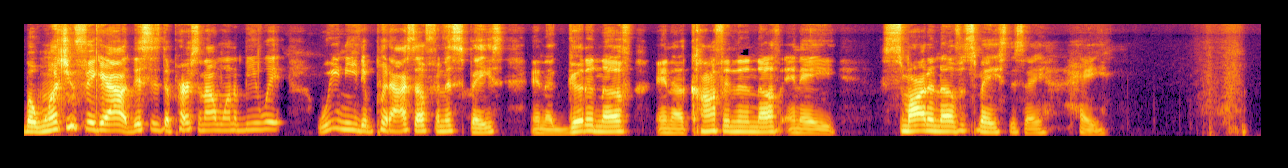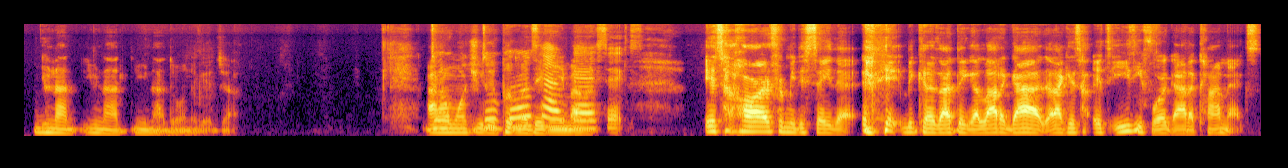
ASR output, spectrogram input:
But once you figure out this is the person I want to be with, we need to put ourselves in a space in a good enough and a confident enough and a smart enough space to say, hey, you're not you're not you're not doing a good job. I don't want you to put my dick in your mouth. sex? It's hard for me to say that because I think a lot of guys like it's it's easy for a guy to climax.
